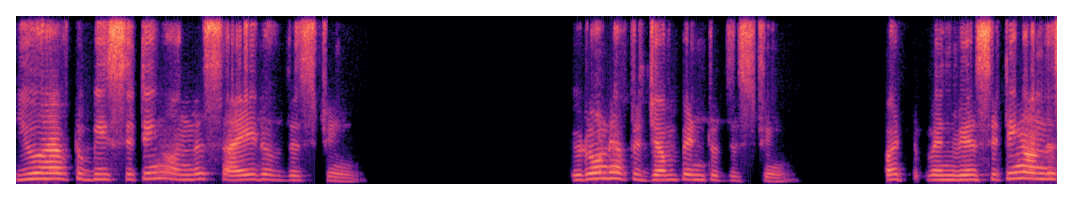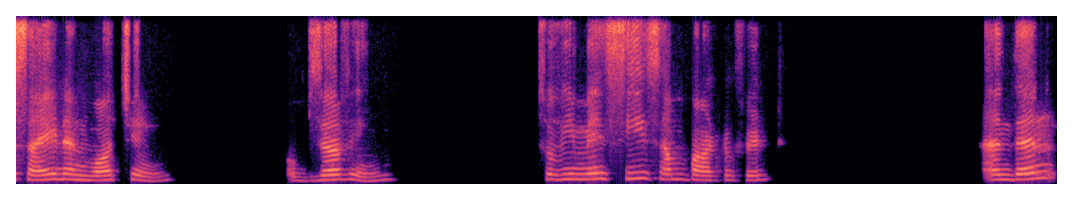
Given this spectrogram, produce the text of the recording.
You have to be sitting on the side of the stream. You don't have to jump into the stream. But when we are sitting on the side and watching, observing, so we may see some part of it. And then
